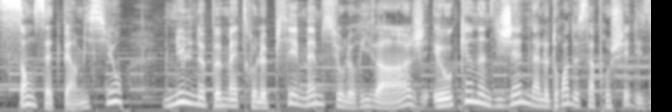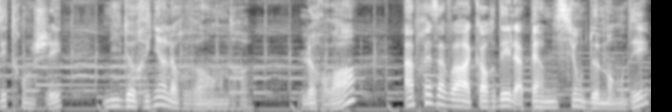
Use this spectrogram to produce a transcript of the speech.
Sans cette permission, nul ne peut mettre le pied même sur le rivage et aucun indigène n'a le droit de s'approcher des étrangers ni de rien leur vendre. Le roi, après avoir accordé la permission demandée,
